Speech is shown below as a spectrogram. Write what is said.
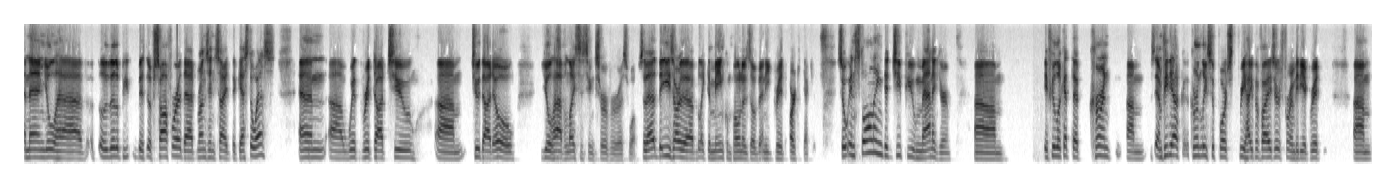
And then you'll have a little bit of software that runs inside the guest OS. And uh, with Grid.2 um, 2.0, you'll have a licensing server as well. So that these are the like the main components of any grid architecture. So installing the GPU manager, um, if you look at the current um, NVIDIA currently supports three hypervisors for NVIDIA Grid. Um,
